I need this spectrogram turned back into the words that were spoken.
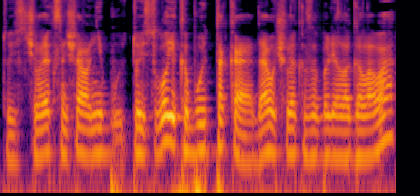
то есть человек сначала не будет... То есть логика будет такая, да, у человека заболела голова,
